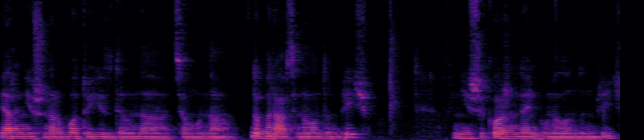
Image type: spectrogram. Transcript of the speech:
Я раніше на роботу їздив на цьому на добирався на Лондон Брідж. Раніше кожен день був на Лондон Брідж.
